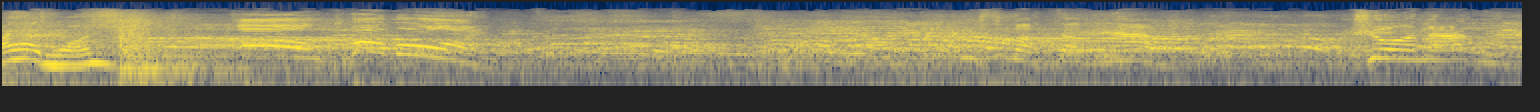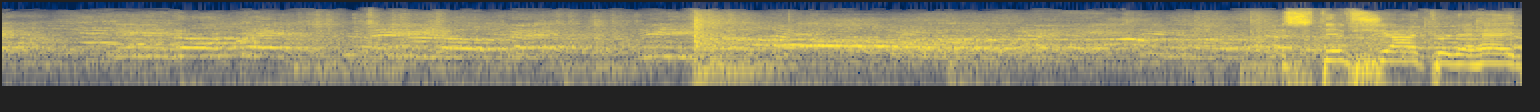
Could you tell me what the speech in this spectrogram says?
I had one. Oh, come on! He's fucked up now. Chew on that one. A stiff shot to the head.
